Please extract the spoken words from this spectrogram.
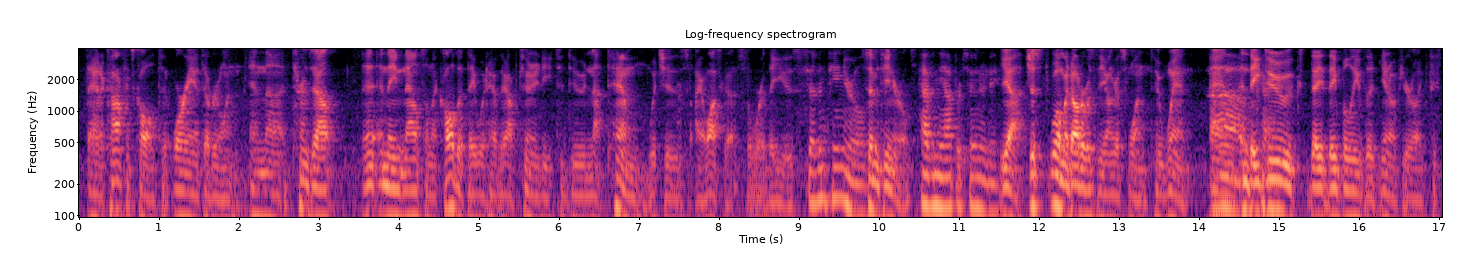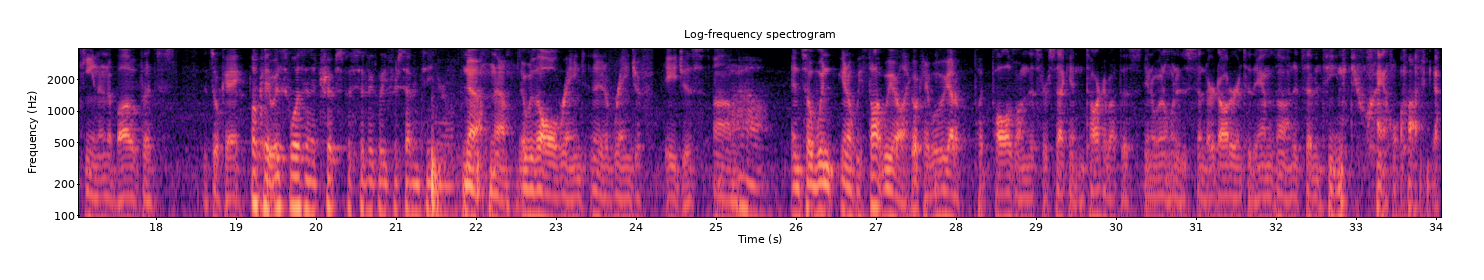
they had a conference call to orient everyone, and uh, it turns out, and, and they announced on the call that they would have the opportunity to do natem, which is ayahuasca. That's the word they use. Seventeen-year-olds. 17 year olds. having the opportunity. Yeah, just well, my daughter was the youngest one who went, and Ah, and they okay. do they they believe that you know if you're like 15 and above, that's it's okay. Okay, do it. this wasn't a trip specifically for seventeen-year-olds. No, no, it was all range in a range of ages. Um, Wow. And so when you know we thought we were like, okay, well we got to put pause on this for a second and talk about this. You know, we don't want to just send our daughter into the Amazon at 17 to do ayahuasca.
